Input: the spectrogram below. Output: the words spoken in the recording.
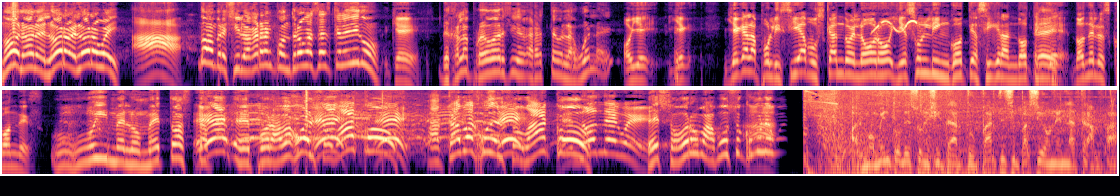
No, no, el oro, el oro, güey. Ah, No, hombre, si lo agarran con drogas, ¿sabes qué le digo? ¿qué? Deja la prueba a ver si agarraste la buena, ¿eh? Oye, lleg- llega la policía buscando el oro y es un lingote así grandote. ¿qué? ¿Dónde lo escondes? Uy, me lo meto hasta ¡Eh! eh, por abajo del ¡Eh! sobaco. ¡Eh! Acá abajo del ¡Eh! sobaco. ¿En dónde, güey? Ah. Es oro, baboso. ¿Cómo le voy Al momento de solicitar tu participación en la trampa,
